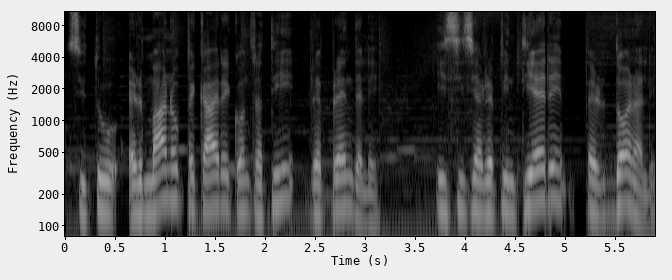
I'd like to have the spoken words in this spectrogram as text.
si tu hermano pecare contra ti, repréndele, y si se arrepintiere, perdónale.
